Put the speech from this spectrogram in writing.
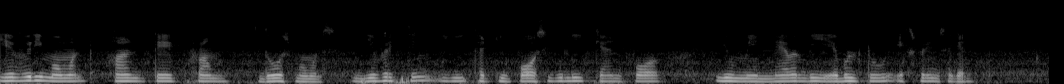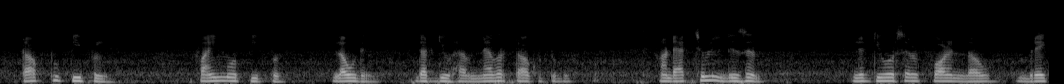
every moment and take from those moments everything you, that you possibly can for you may never be able to experience again. Talk to people. Find more people. Love them that you have never talked to before. And actually listen let yourself fall in love, break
